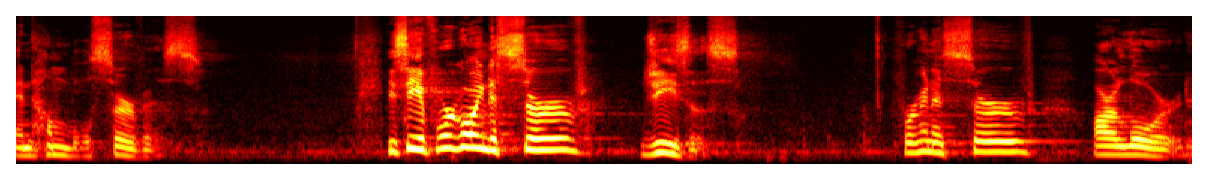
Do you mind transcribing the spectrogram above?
and humble service. You see, if we're going to serve Jesus, if we're going to serve our Lord,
